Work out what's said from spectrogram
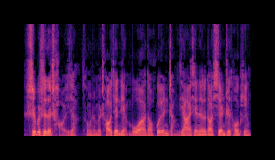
时不时的吵一下，从什么超前点播啊，到会员涨价，现在又到限制投屏。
